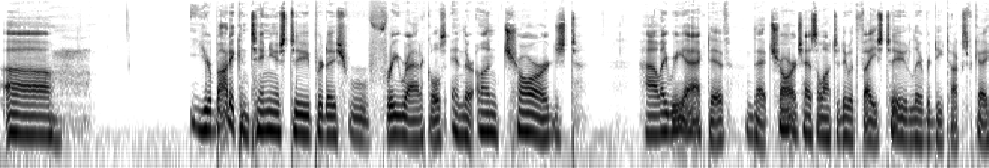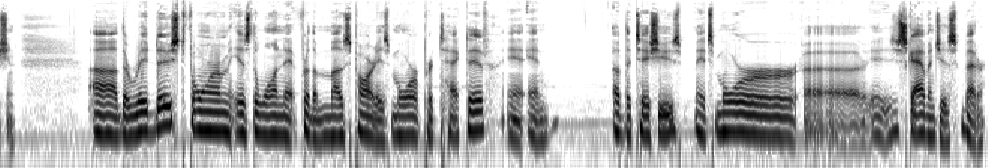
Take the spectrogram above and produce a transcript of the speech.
Uh, your body continues to produce free radicals, and they're uncharged, highly reactive. That charge has a lot to do with phase two liver detoxification. Uh, the reduced form is the one that, for the most part, is more protective and, and of the tissues. It's more uh, it scavenges better.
